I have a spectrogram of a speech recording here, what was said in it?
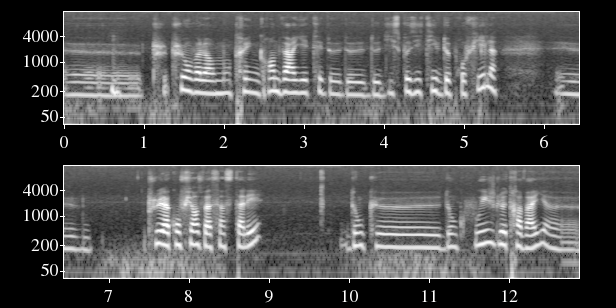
Euh, plus, plus on va leur montrer une grande variété de, de- de dispositifs, de profils, plus la confiance va s'installer. Donc, euh, donc oui, je le travaille. euh,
